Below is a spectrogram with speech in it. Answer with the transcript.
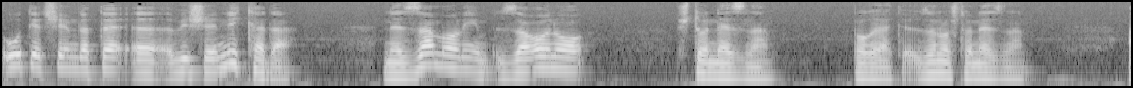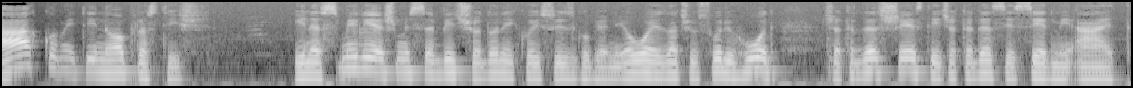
utječem da te uh, više nikada ne zamolim za ono što ne znam pogledajte, za ono što ne znam. Ako mi ti ne oprostiš i ne smiliješ mi se, bit od onih koji su izgubljeni. Ovo je znači u suri Hud 46. i 47. ajet.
